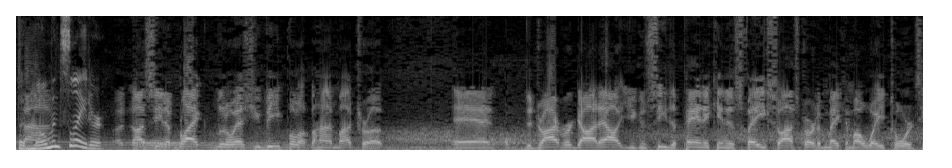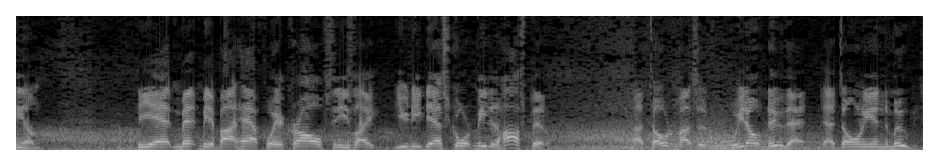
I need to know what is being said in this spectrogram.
But moments later, I seen a black little SUV pull up behind my truck and the driver got out. You can see the panic in his face, so I started making my way towards him. He had met me about halfway across, and he's like, "You need to escort me to the hospital." I told him, I said, "We don't do that. That's only in the movies."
